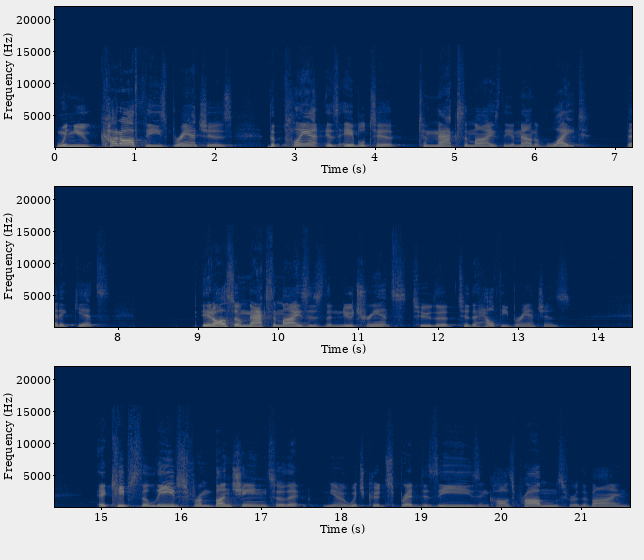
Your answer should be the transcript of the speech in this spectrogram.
when you cut off these branches, the plant is able to, to maximize the amount of light that it gets. It also maximizes the nutrients to the, to the healthy branches. It keeps the leaves from bunching so that, you know, which could spread disease and cause problems for the vine.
